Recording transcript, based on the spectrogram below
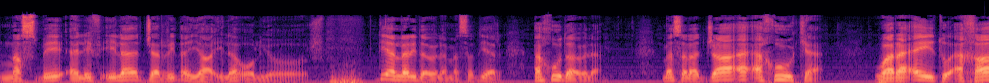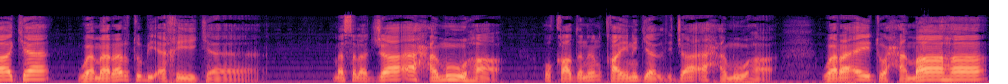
nasbi elif ile cerri de ya ile oluyor. Diğerleri de öyle mesela. Diğer ehu da öyle. Mesela ca'e ehuke ve ra'eytu ehake ve merartu bi ehike. Mesela ca'e hamuha. O kadının kayını geldi. Ca'e hamuha. Ve ra'eytu hamaha.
